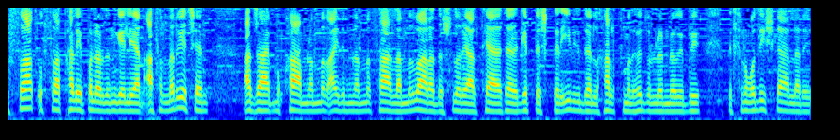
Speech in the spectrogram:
ussat ussat halypalardan gelýän asyrlar geçen ajaýyp mukamlarymyz, aýdymlarymyz, sazlarymyz barada şular ýaly täze-täze gepleşikleri yzygiderli halkymyza hödürlenmegi bi biz sungat işgärleri,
